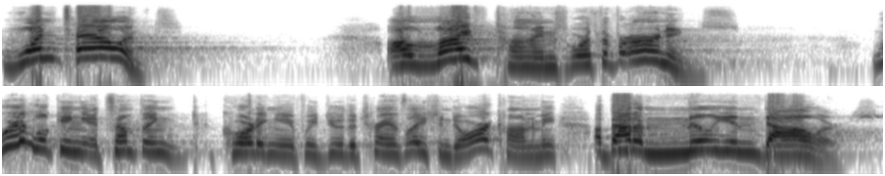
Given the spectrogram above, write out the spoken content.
One talent. A lifetime's worth of earnings. We're looking at something, according if we do the translation to our economy, about a million dollars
